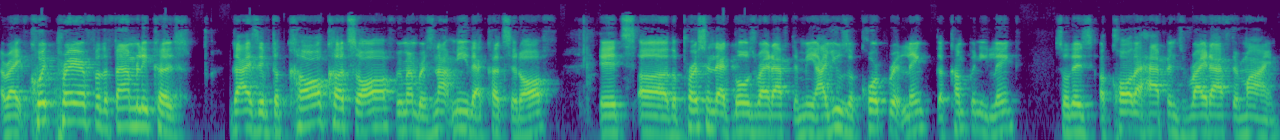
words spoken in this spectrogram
All right. Quick prayer for the family because, guys, if the call cuts off, remember, it's not me that cuts it off. It's uh, the person that goes right after me. I use a corporate link, the company link. So there's a call that happens right after mine.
